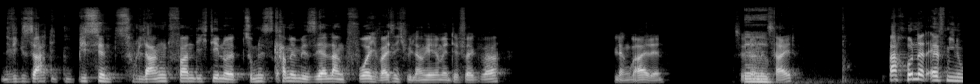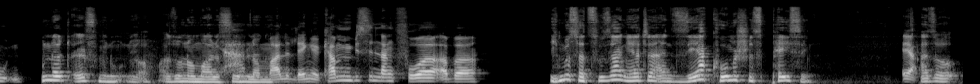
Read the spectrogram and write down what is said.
Wie gesagt, ein bisschen zu lang fand ich den, oder zumindest kam er mir sehr lang vor. Ich weiß nicht, wie lange er im Endeffekt war. Wie lang war er denn? Hast du Äh, eine Zeit? Ach, 111 Minuten. 111 Minuten, ja. Also normale Ja, Filmlänge. normale Länge. Kam ein bisschen lang vor, aber Ich muss dazu sagen, er hatte ein sehr komisches Pacing. Ja. Also,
